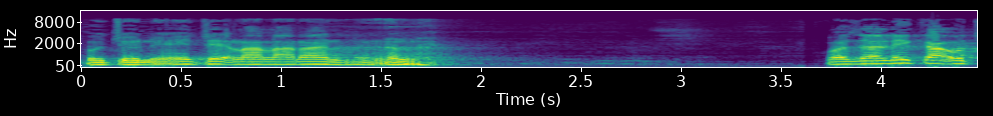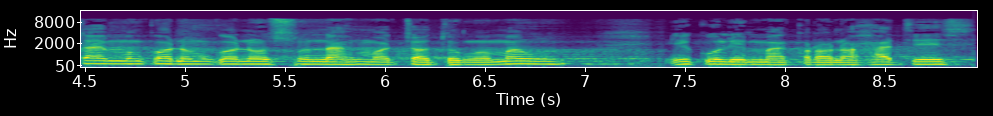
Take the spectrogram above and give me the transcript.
Bojone cek lalaran. Wadzalika utai mengkono-mengkono sunah maca donga mau. Iku lima krono hadis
